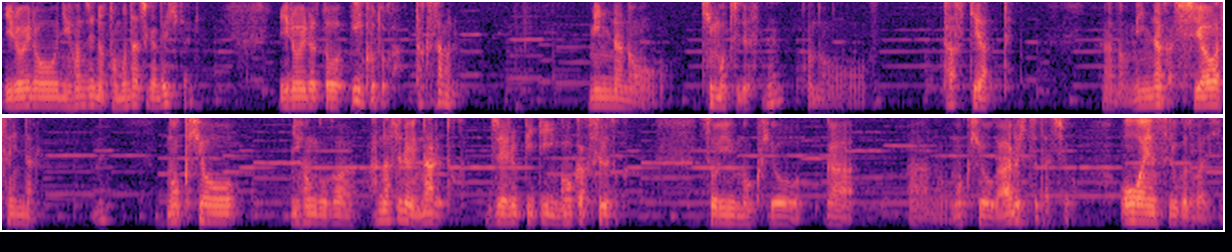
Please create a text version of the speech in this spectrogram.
いろいろ日本人の友達ができたりいろいろといいことがたくさんある。みんなの気持ちですね。この助け合って。あのみんなが幸せになる、ね、目標を日本語が話せるようになるとか JLPT に合格するとかそういう目標があの目標がある人たちを応援することができる。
